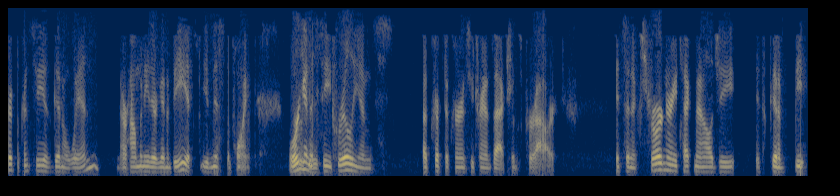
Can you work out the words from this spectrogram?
cryptocurrency is going to win or how many they're going to be, it's, you miss the point. We're going to see trillions of cryptocurrency transactions per hour. It's an extraordinary technology. It's going to be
